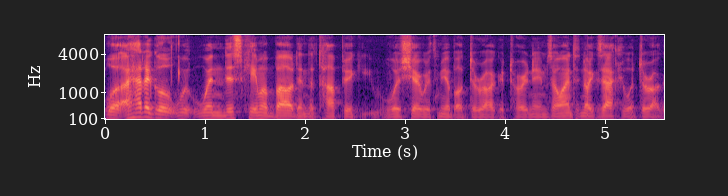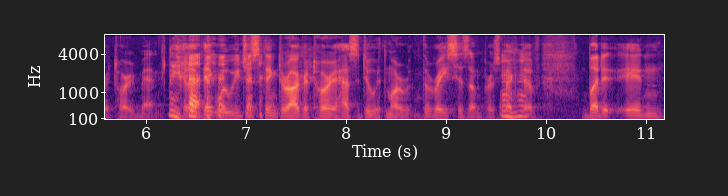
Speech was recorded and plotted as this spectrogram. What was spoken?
Well, I had to go when this came about and the topic was shared with me about derogatory names. I wanted to know exactly what derogatory meant because I think what we just think derogatory has to do with more the racism perspective, mm-hmm. but in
